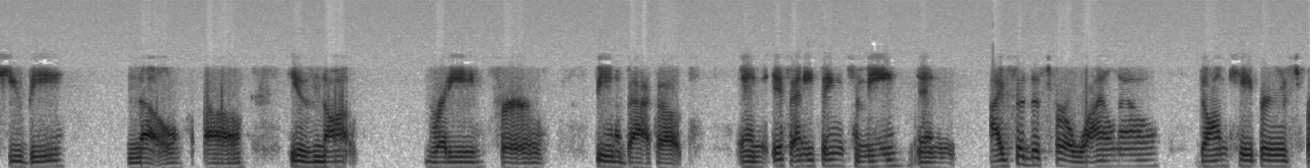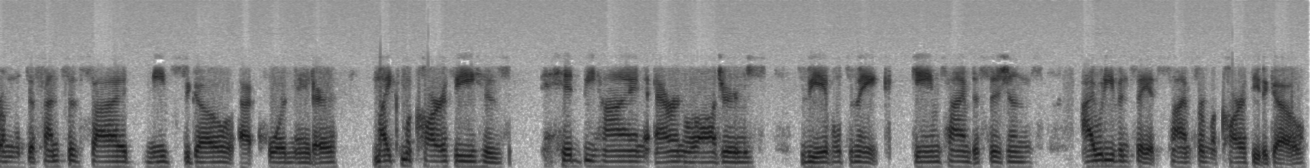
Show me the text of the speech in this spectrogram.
QB, no. Uh, he is not ready for being a backup. And if anything, to me, and I've said this for a while now, Dom Capers from the defensive side needs to go at coordinator. Mike McCarthy has hid behind Aaron Rodgers to be able to make game time decisions. I would even say it's time for McCarthy to go.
